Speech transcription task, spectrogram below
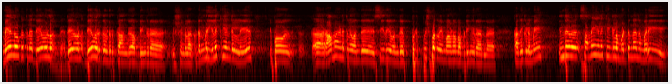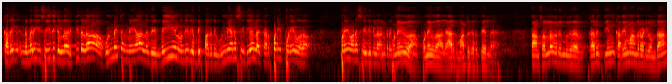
மேலோகத்துல தேவல தேவ தேவர்கள் இருக்காங்க அப்படிங்கிற விஷயங்களா இருக்கட்டும். இந்த மாதிரி இலக்கியங்கள்லயே இப்போ ராமாயணத்துல வந்து சீதை வந்து புஷ்பக விமானம் அப்படிங்கிற அந்த கதைகளுமே இந்த சமய இலக்கியங்களை மட்டும்தான் இந்த மாதிரி கதை இந்த மாதிரி செய்திகள்லாம் இருக்குது இதெல்லாம் உண்மைத்தன்மையா அல்லது மெய்யியல் வந்து இது எப்படி பார்க்குது? உண்மையான செய்தியா இல்லை கற்பனை புனைவா புனைவான செய்திகளான்ற புனைவு தான் புனைவு தான் அதில் யாருக்கு மாற்று கருத்தே இல்லை. தான் சொல்ல விரும்புகிற கருத்தின் கதைமாந்திர வடிவம் தான்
